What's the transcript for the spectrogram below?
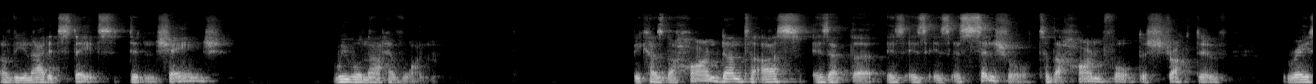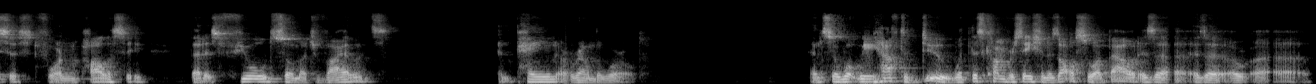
of the United States didn't change, we will not have won. Because the harm done to us is at the is, is, is essential to the harmful, destructive, racist foreign policy that has fueled so much violence and pain around the world. And so what we have to do, what this conversation is also about is a, is a, a, a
